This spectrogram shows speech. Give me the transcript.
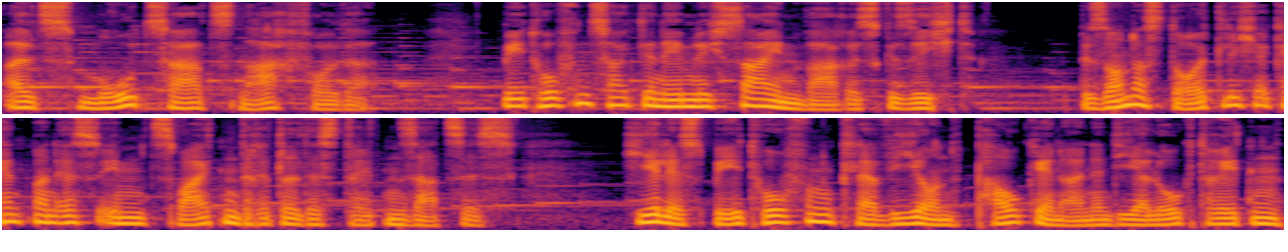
als Mozarts Nachfolger. Beethoven zeigte nämlich sein wahres Gesicht. Besonders deutlich erkennt man es im zweiten Drittel des dritten Satzes. Hier lässt Beethoven Klavier und Pauke in einen Dialog treten.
